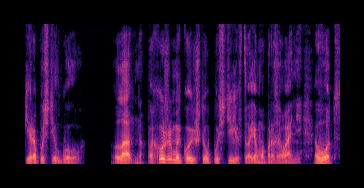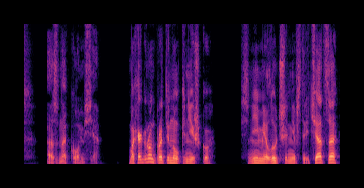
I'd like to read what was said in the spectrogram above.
Кир опустил голову. «Ладно, похоже, мы кое-что упустили в твоем образовании. Вот, ознакомься». Махагрон протянул книжку. «С ними лучше не встречаться.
